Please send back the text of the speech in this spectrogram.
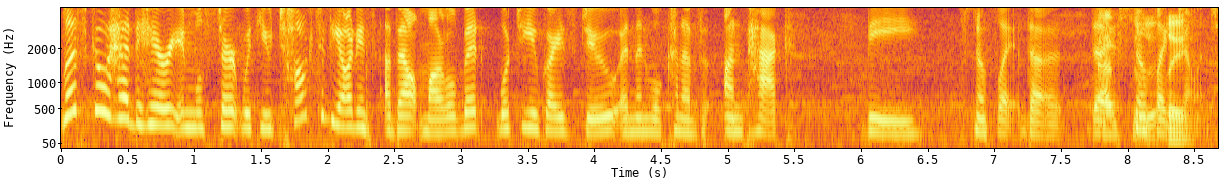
Let's go ahead, Harry, and we'll start with you. Talk to the audience about Modelbit. What do you guys do? And then we'll kind of unpack the Snowflake, the, the Snowflake Challenge.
